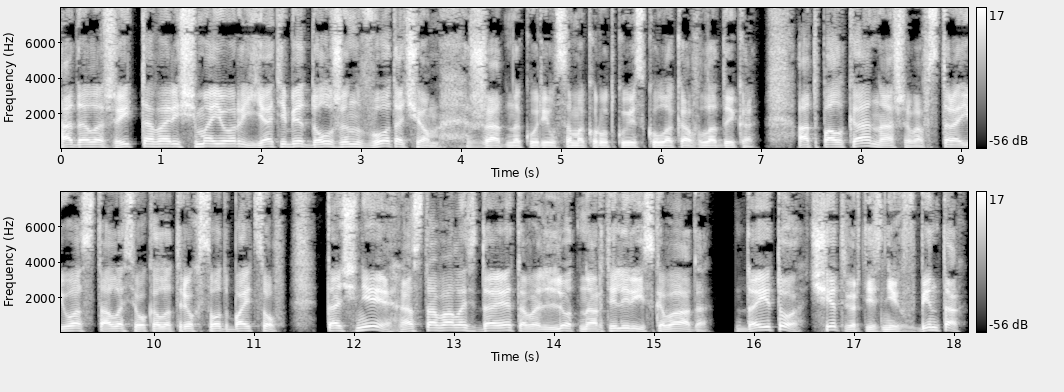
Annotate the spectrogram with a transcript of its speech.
«А доложить, товарищ майор, я тебе должен вот о чем», — жадно курил самокрутку из кулака владыка. «От полка нашего в строю осталось около трехсот бойцов. Точнее, оставалось до этого летно-артиллерийского ада. Да и то, четверть из них в бинтах,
